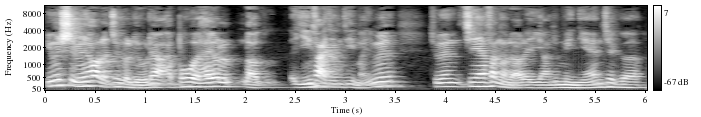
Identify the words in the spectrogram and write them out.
因为视频号的这个流量，还包括还有老银发经济嘛。因为就跟之前范总聊的一样，就每年这个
